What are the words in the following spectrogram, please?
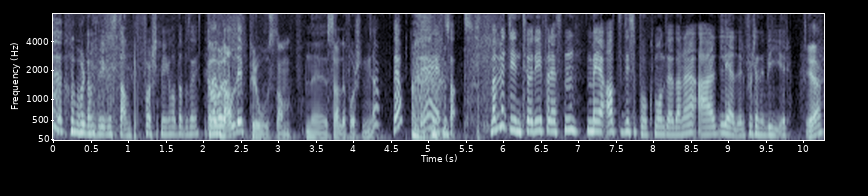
Hvordan drive stampforskning, holdt jeg på å si. Det er veldig pro stamcelleforskning. Ja. Ja, det er helt sant. Men med din teori, forresten, med at disse Pokémon-lederne er ledere for sine byer. Yeah.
